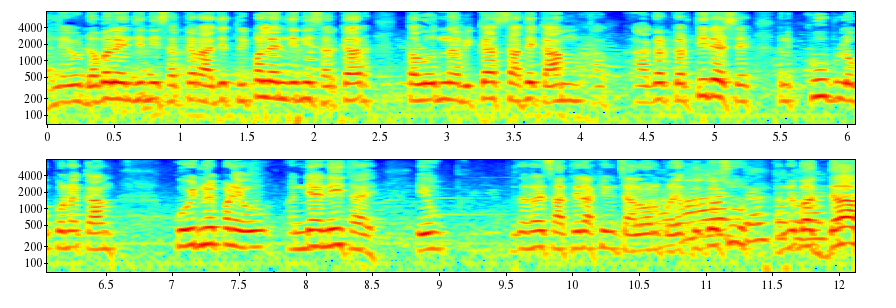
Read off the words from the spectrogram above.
અને એવું ડબલ એન્જિનની સરકાર, આજે ટ્રિપલ એન્જિનની સરકાર તલોદના વિકાસ સાથે કામ આગળ કરતી રહેશે અને ખૂબ લોકોના કામ કોઈને પણ એવું અન્યાય નહીં થાય એવું બધાને સાથે રાખીને ચાલવાનો પ્રયત્ન કરશું અને બધા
